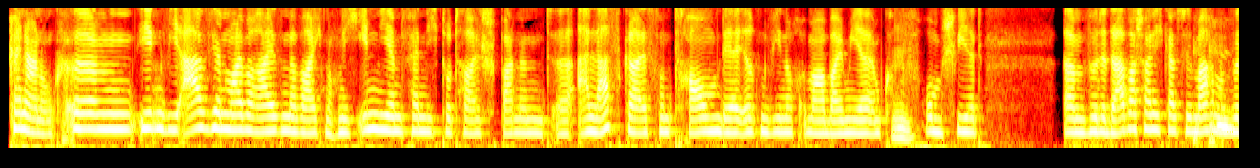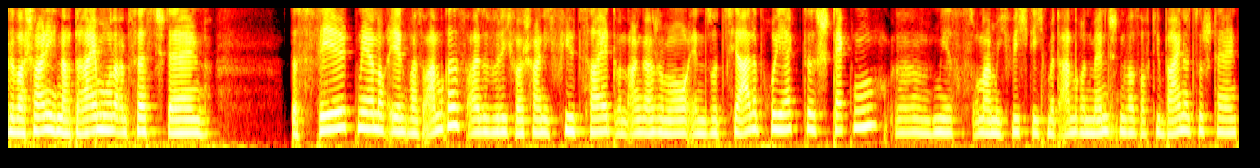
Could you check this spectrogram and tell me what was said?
Keine Ahnung. Ähm, irgendwie Asien mal bereisen, da war ich noch nicht. Indien fände ich total spannend. Äh, Alaska ist so ein Traum, der irgendwie noch immer bei mir im Kopf rumschwirrt. Ähm, würde da wahrscheinlich ganz viel machen und würde wahrscheinlich nach drei Monaten feststellen, das fehlt mir noch irgendwas anderes. Also würde ich wahrscheinlich viel Zeit und Engagement in soziale Projekte stecken. Äh, mir ist es unheimlich wichtig, mit anderen Menschen was auf die Beine zu stellen.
